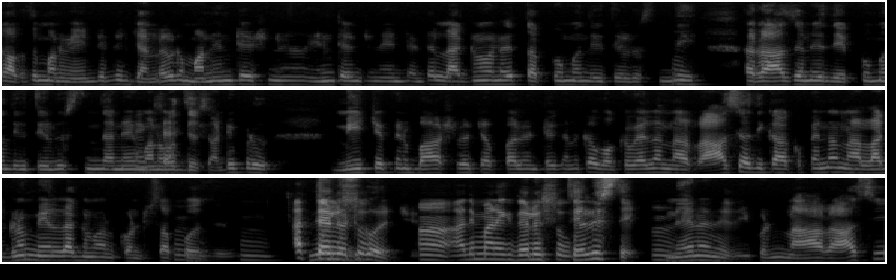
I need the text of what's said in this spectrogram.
కాకపోతే మనం ఏంటంటే జనరల్గా మన ఇంటెన్షన్ ఇంటెన్షన్ ఏంటంటే లగ్నం అనేది తక్కువ మందికి తెలుస్తుంది రాజు అనేది ఎక్కువ మందికి తెలుస్తుంది అనే మన. ఉద్దేశం. అంటే ఇప్పుడు మీరు చెప్పిన భాషలో చెప్పాలంటే కనుక ఒకవేళ నా రాశి అది కాకపోయినా నా లగ్నం మేలు లగ్నం అనుకోండి సపోజ్ ఉమ్. అది మనకి తెలుసు. తెలిస్తే. నేననేది. ఇప్పుడు నా రాశి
